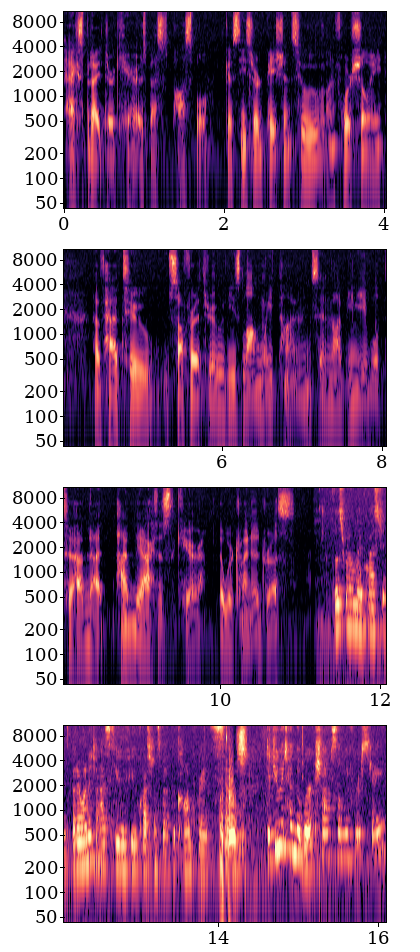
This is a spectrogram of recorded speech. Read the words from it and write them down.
expedite their care as best as possible. Because these are patients who, unfortunately, have had to suffer through these long wait times and not being able to have that timely access to care that we're trying to address. Those were all my questions, but I wanted to ask you a few questions about the conference. Of so, course. Did you attend the workshops on the first day?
